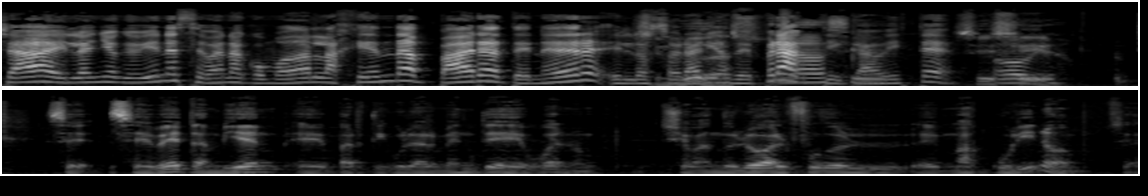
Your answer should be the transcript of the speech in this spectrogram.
ya el año que viene se van a acomodar la agenda para tener eh, los Sin horarios dudas. de práctica, Ah, sí. ¿viste? Sí, sí. Se, se ve también, eh, particularmente, bueno, llevándolo al fútbol eh, masculino, o sea,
